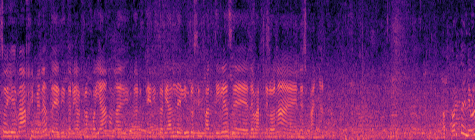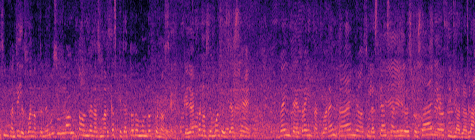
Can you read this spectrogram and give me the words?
Soy Eva Jiménez de Editorial Flamboyán, una editorial de libros infantiles de, de Barcelona, en España. Aparte de libros infantiles, bueno, tenemos un montón de las marcas que ya todo el mundo conoce, que ya conocemos desde hace 20, 30, 40 años y las que han salido estos años y bla, bla, bla.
